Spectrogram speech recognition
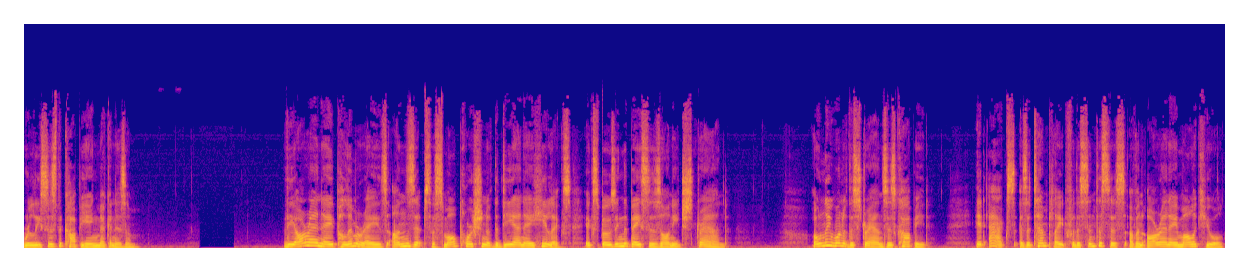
releases the copying mechanism. The RNA polymerase unzips a small portion of the DNA helix, exposing the bases on each strand. Only one of the strands is copied. It acts as a template for the synthesis of an RNA molecule,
